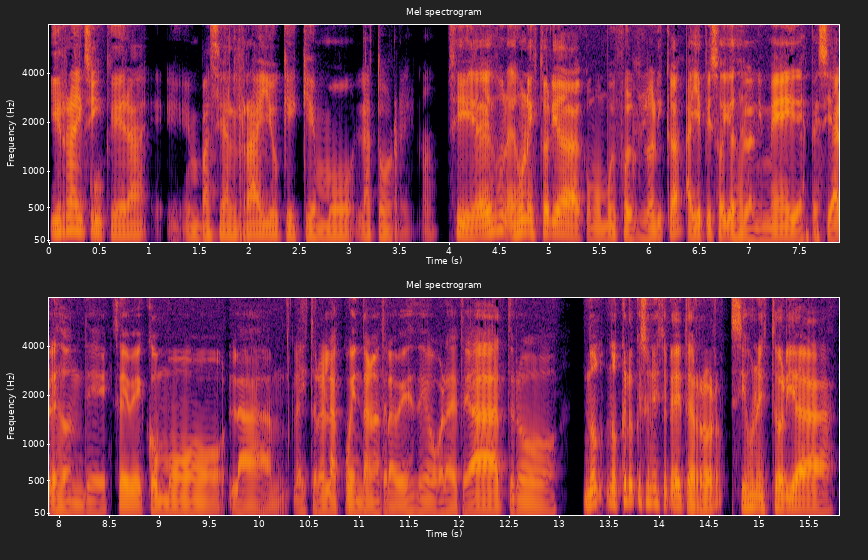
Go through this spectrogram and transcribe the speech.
y Raikou Sí. que era eh, en base al rayo que quemó la torre, ¿no? Sí, es, un- es una historia como muy folclórica. Hay episodios del anime y de especiales donde se ve como la, la historia la cuentan a través de obras de teatro. No, no creo que sea una historia de terror. Sí es una historia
